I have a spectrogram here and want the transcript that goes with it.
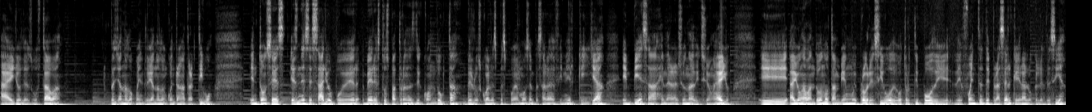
a ellos les gustaba, pues ya no lo, ya no lo encuentran atractivo. Entonces es necesario poder ver estos patrones de conducta de los cuales pues podemos empezar a definir que ya empieza a generarse una adicción a ello. Eh, hay un abandono también muy progresivo de otro tipo de, fuentes de placer, que era lo que les decía.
